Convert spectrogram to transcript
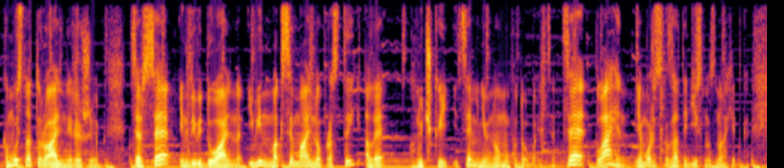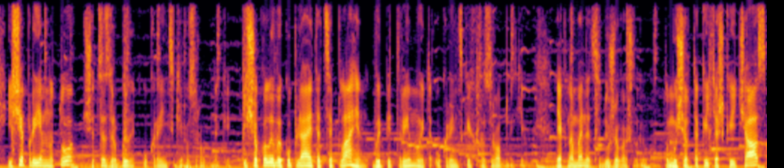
комусь натуральний режим. Це все індивідуально і він максимально простий, але гнучкий, і це мені в ньому подобається. Це плагін, я можу сказати, дійсно знахідка. І ще приємно то, що це зробили українські розробники. І що коли ви купляєте цей плагін, ви підтримуєте українських розробників. Як на мене, це дуже важливо, тому що в такий тяжкий час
